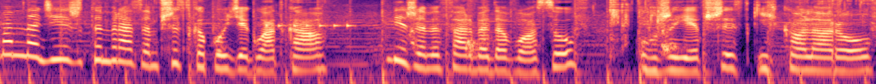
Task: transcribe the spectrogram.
Mam nadzieję, że tym razem wszystko pójdzie gładko. Bierzemy farbę do włosów. Użyję wszystkich kolorów.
